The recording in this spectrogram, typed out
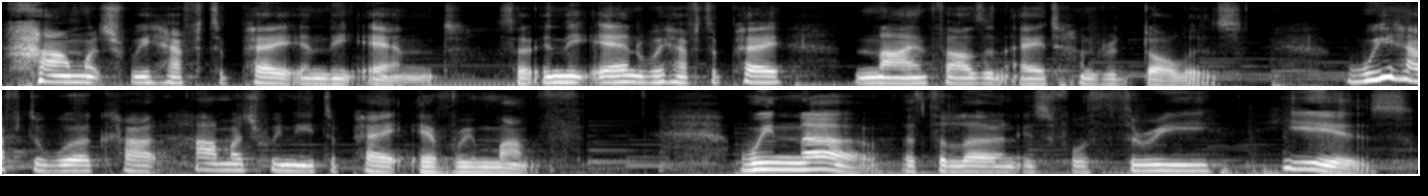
how much we have to pay in the end. So in the end, we have to pay $9,800 we have to work out how much we need to pay every month. We know that the loan is for three years.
